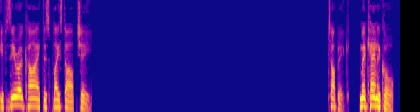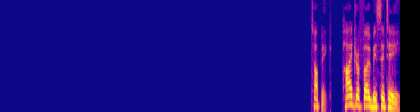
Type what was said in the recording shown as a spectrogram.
If 0 chi display style chi topic. Mechanical. Topic. Hydrophobicity.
